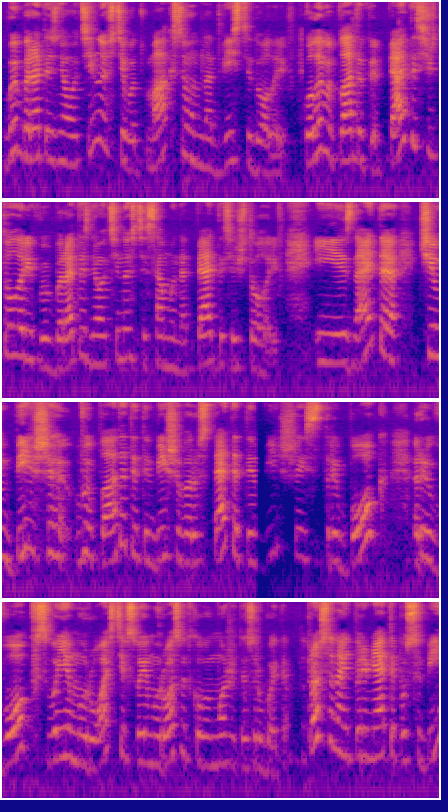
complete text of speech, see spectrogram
ви берете з нього цінності от максимум на 200 доларів. Коли ви платите 5 тисяч доларів, ви берете з нього цінності саме на 5 тисяч доларів. І знаєте, чим більше ви платите, тим більше ви ростете, тим більший стрибок, ривок в своєму рості, в своєму розвитку ви можете зробити. Просто навіть порівняйте по собі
